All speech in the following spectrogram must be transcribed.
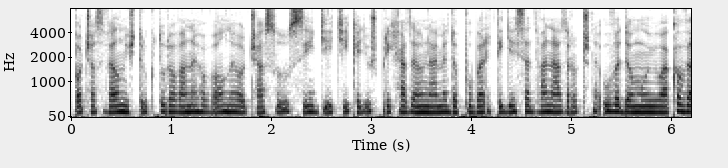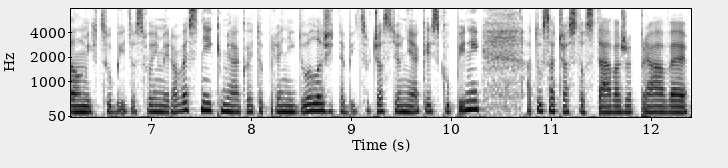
počas veľmi štrukturovaného voľného času si deti, keď už prichádzajú najmä do puberty 10-12 ročné, uvedomujú, ako veľmi chcú byť so svojimi rovesníkmi, ako je to pre nich dôležité byť súčasťou nejakej skupiny. A tu sa často stáva, že práve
